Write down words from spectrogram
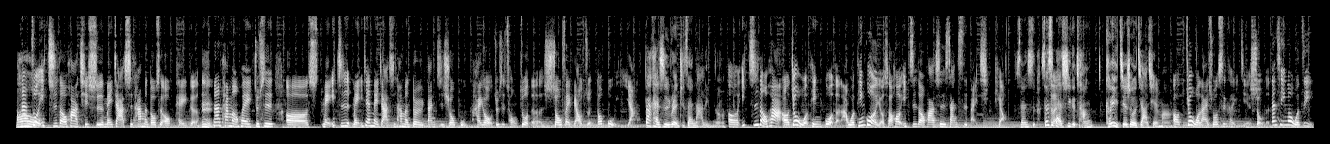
那做一支的话，其实美甲师他们都是 OK 的。嗯，那他们会就是呃，每一支每一间美甲师，他们对于单支修补还有就是重做的收费标准都不一样。大概是 range 在哪里呢？呃，一支的话，呃，就我听过的啦，我听过有时候一支的话是三四百起跳。三四三四百是一个长可以接受的价钱吗？哦，就我来说是可以接受的，但是因为我自己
